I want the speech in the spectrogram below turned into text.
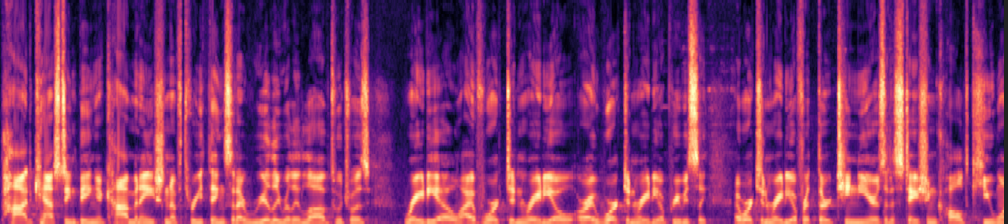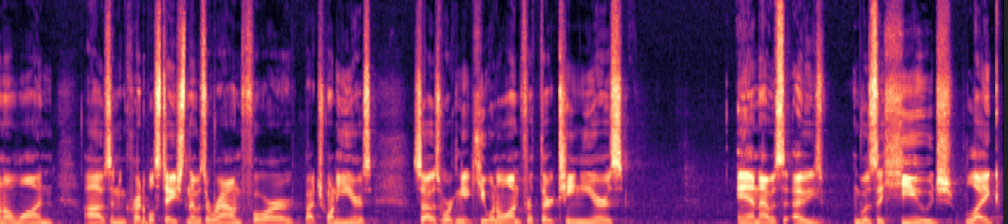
podcasting being a combination of three things that I really, really loved, which was radio. I've worked in radio, or I worked in radio previously. I worked in radio for 13 years at a station called Q101. Uh, it was an incredible station that was around for about 20 years. So I was working at Q101 for 13 years, and I was I was a huge like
